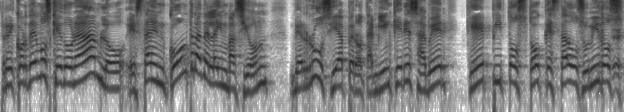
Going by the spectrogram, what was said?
Recordemos que Don AMLO está en contra de la invasión de Rusia, pero también quiere saber ¿Qué pitos toca Estados Unidos?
